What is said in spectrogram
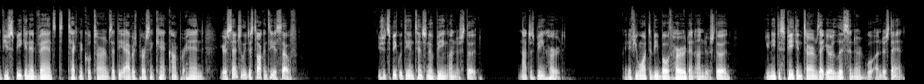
If you speak in advanced technical terms that the average person can't comprehend, you're essentially just talking to yourself. You should speak with the intention of being understood, not just being heard. And if you want to be both heard and understood, you need to speak in terms that your listener will understand.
